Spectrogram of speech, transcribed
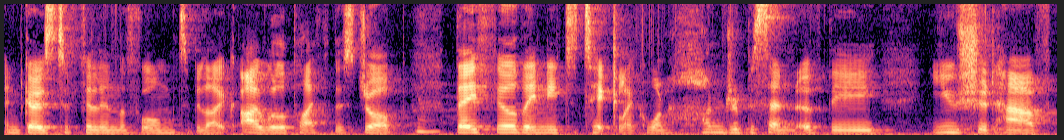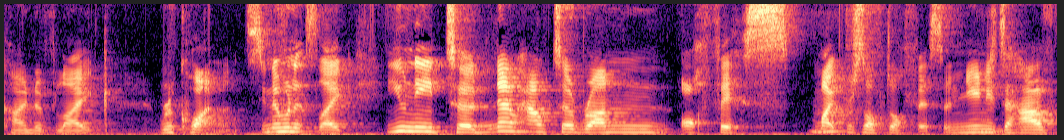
and goes to fill in the form to be like, I will apply for this job, Mm-hmm. they feel they need to tick like 100% of the you should have kind of like requirements. You know, when it's like you need to know how to run Office, Microsoft Office, and you need to have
